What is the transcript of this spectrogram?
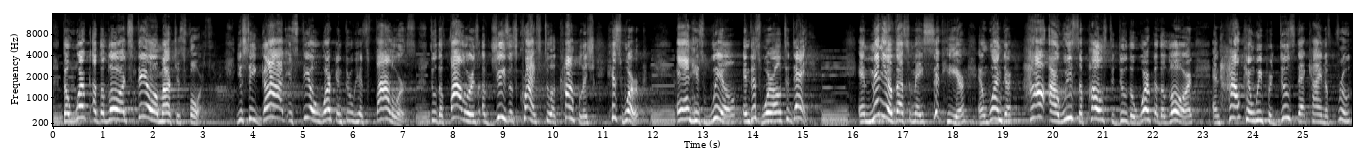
The work of the Lord still marches forth. You see, God is still working through his followers, through the followers of Jesus Christ to accomplish his work and his will in this world today. And many of us may sit here and wonder how are we supposed to do the work of the Lord and how can we produce that kind of fruit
